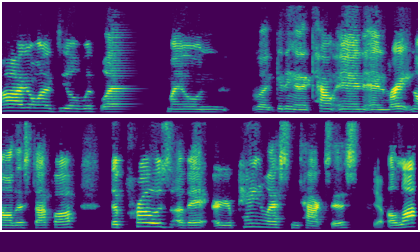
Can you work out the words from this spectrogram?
oh, i don't want to deal with like my own like getting an accountant and writing all this stuff off the pros of it are you're paying less in taxes yep. a lot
